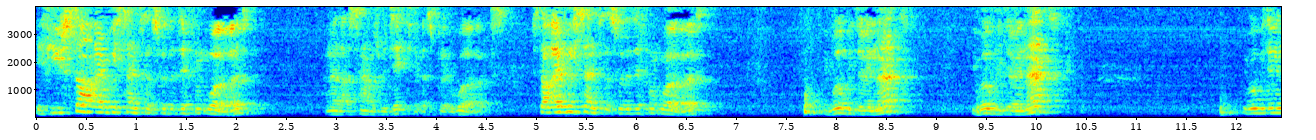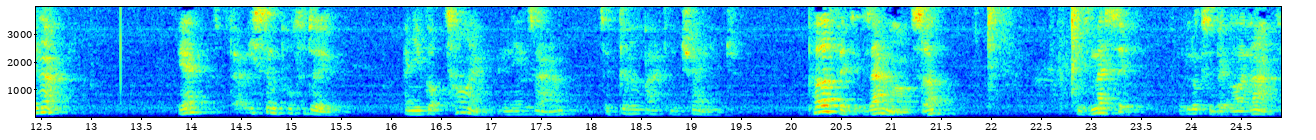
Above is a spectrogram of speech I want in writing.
if you start every sentence with a different word, I know that sounds ridiculous, but it works. Start every sentence with a different word. You will be doing that. You will be doing that. You will be doing that. Yeah? It's very simple to do. And you've got time in the exam to go back and change. Perfect exam answer is messy. It looks a bit like that.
